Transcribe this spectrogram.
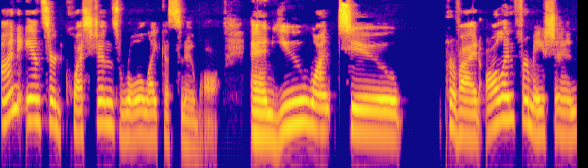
unanswered questions roll like a snowball. And you want to provide all information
